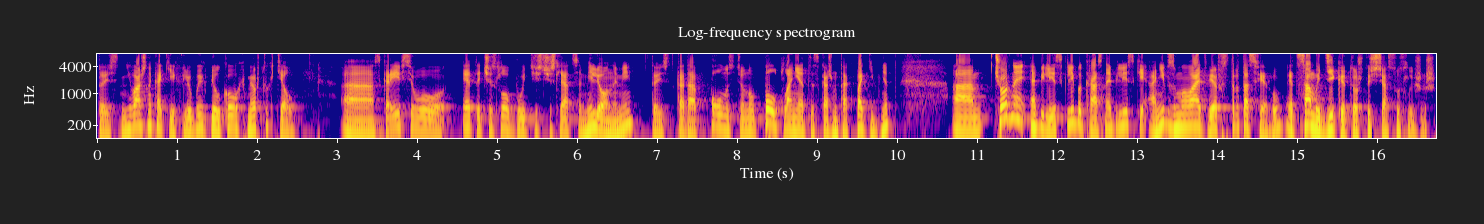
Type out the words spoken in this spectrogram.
то есть неважно каких, любых белковых мертвых тел, скорее всего, это число будет исчисляться миллионами, то есть когда полностью, ну, пол планеты, скажем так, погибнет. А, черный обелиск, либо красный обелиски, они взмывают вверх в стратосферу. Это самое дикое то, что ты сейчас услышишь.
